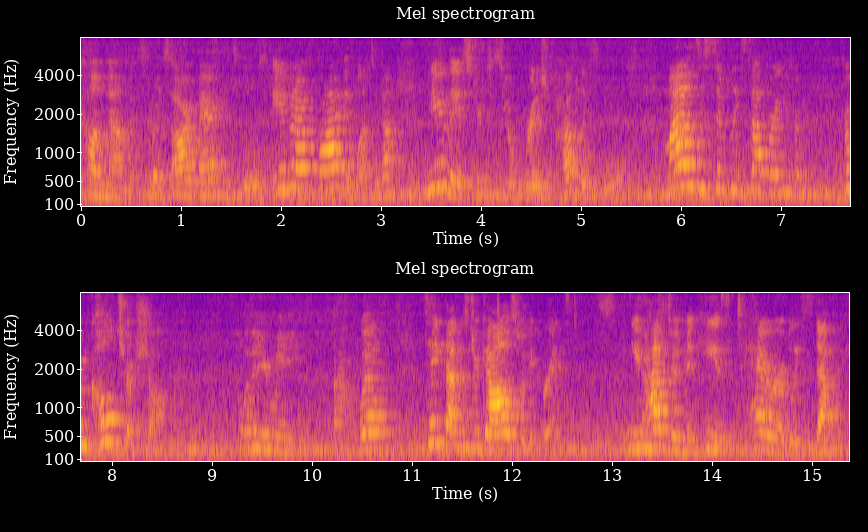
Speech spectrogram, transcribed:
Come now, Miss Grose. Our American schools, even our private ones, are not nearly as strict as your British public schools. Miles is simply suffering from, from culture shock. What do you mean? Well, take that Mr. Galsworthy, for instance. You have to admit he is terribly stuffy.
